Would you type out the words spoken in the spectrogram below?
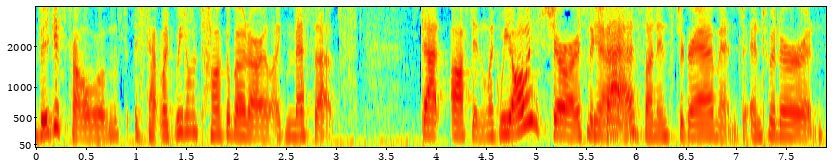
biggest problems is that like we don't talk about our like mess ups that often. Like we always share our success yeah. on Instagram and, and Twitter and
